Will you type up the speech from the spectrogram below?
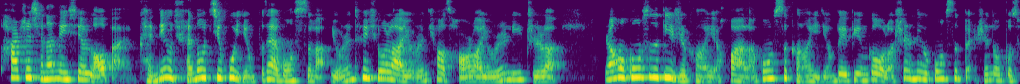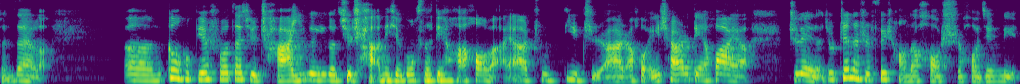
他之前的那些老板肯定全都几乎已经不在公司了，有人退休了，有人跳槽了，有人离职了，然后公司的地址可能也换了，公司可能已经被并购了，甚至那个公司本身都不存在了。嗯，更别说再去查一个一个去查那些公司的电话号码呀、住地址啊，然后 HR 的电话呀之类的，就真的是非常的耗时耗精力。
